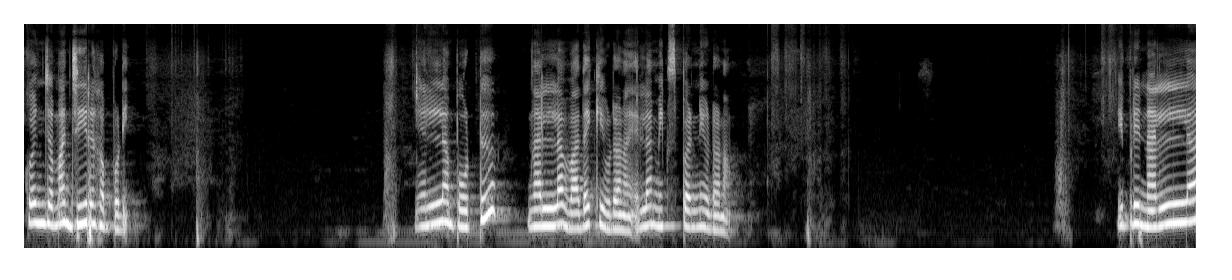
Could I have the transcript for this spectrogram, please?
கொஞ்சமாக ஜீரகப்பொடி. எல்லாம் போட்டு நல்லா வதக்கி விடணும். எல்லாம் மிக்ஸ் பண்ணி விடணும். இப்படி நல்லா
